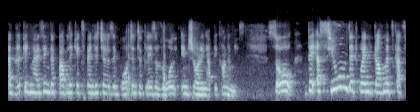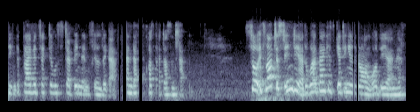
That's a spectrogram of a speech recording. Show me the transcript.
at recognizing that public expenditure is important and plays a role in shoring up economies. So they assume that when governments cut the private sector will step in and fill the gap. And of course, that doesn't happen. So it's not just India. The World Bank is getting it wrong, or the IMF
